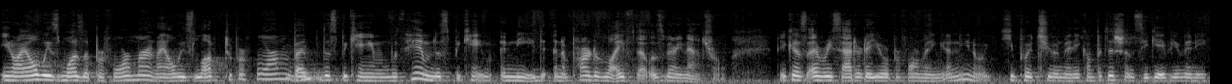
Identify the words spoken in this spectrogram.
you know, I always was a performer and I always loved to perform, but mm-hmm. this became with him. This became a need and a part of life that was very natural. Because every Saturday you were performing, and you know he put you in many competitions. He gave you many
